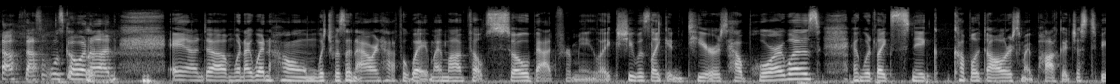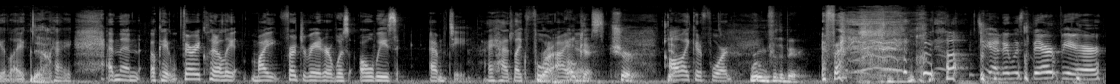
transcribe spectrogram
That's what was going on. And um, when I went home, which was an hour and a half away, my mom felt so bad for me. Like she was like in tears how poor I was, and would like sneak a couple of dollars in my pocket just to be like, Yeah. okay. And then, okay, very clearly, my refrigerator was always empty. I had like four Right, okay, items. sure, All yeah. I could afford. Room for the beer. no, Dan, it was their beer.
